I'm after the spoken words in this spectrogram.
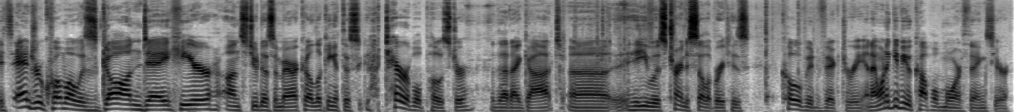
It's Andrew Cuomo is gone day here on Stu Does America, looking at this terrible poster that I got. Uh, he was trying to celebrate his COVID victory. And I want to give you a couple more things here.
